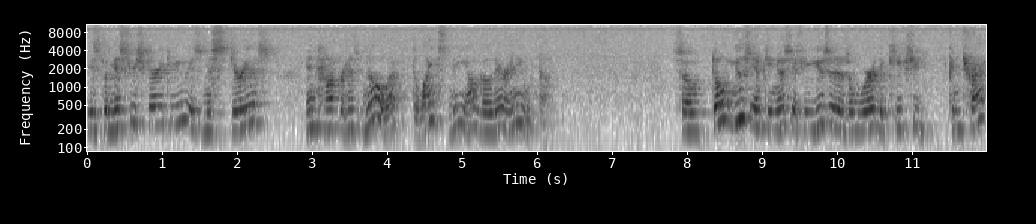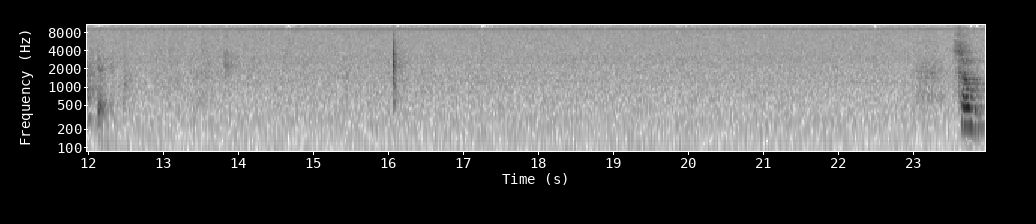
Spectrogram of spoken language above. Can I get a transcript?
is the mystery scary to you? Is mysterious, incomprehensible? No, that delights me. I'll go there any time. So don't use emptiness if you use it as a word that keeps you contracted. So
